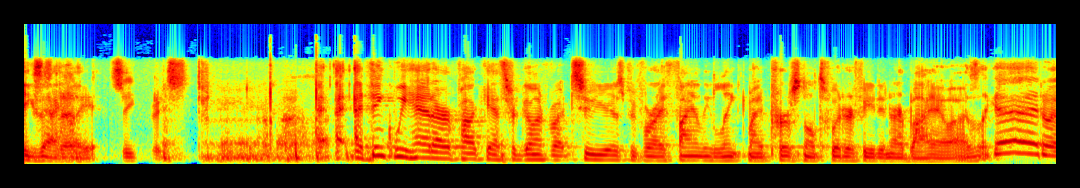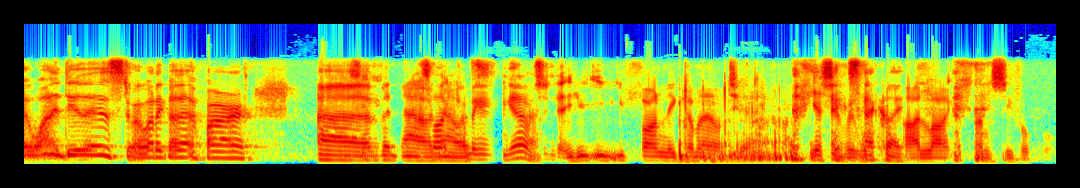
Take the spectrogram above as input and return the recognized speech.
Exactly. Secrets. I, I, think we had our podcast for going for about two years before I finally linked my personal Twitter feed in our bio. I was like, eh, do I want to do this? Do I want to go that far? Uh, but now, it's like now coming it's, out, isn't it? You, you finally come out, yeah. Yes, everyone. exactly. I like fantasy football.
